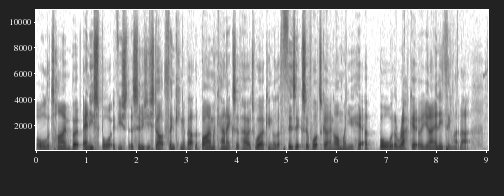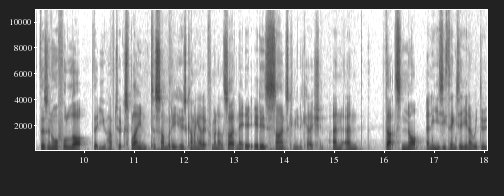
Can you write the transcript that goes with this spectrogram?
all the time. But any sport, if you as soon as you start thinking about the biomechanics of how it's working or the physics of what's going on when you hit a ball with a racket or you know anything like that, there's an awful lot that you have to explain to somebody who's coming at it from another side, and it, it is science communication, and and that's not an easy thing to you know. We do,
